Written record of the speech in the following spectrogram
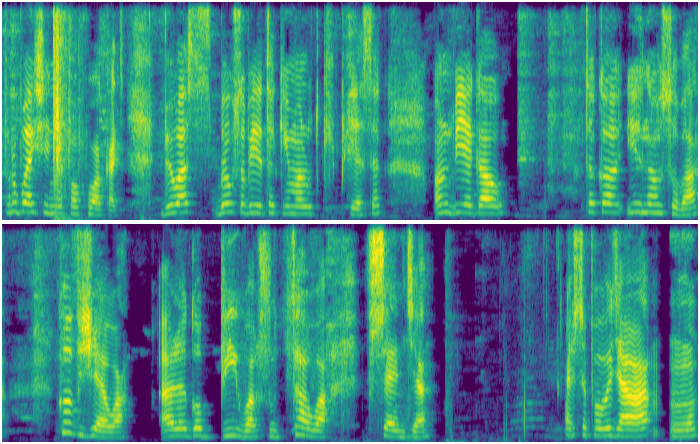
Spróbuj się nie popłakać. Była, był sobie taki malutki piesek. On biegał. Taka jedna osoba go wzięła, ale go biła, rzucała wszędzie. Jeszcze powiedziała mu,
